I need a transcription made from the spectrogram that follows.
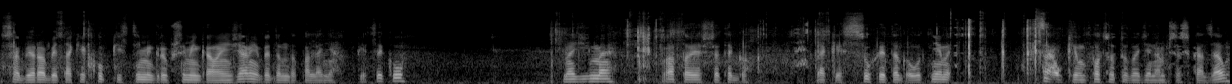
Sobie robię takie kubki z tymi grubszymi gałęziami, będą do palenia piecyku na zimę. No to jeszcze tego, jak jest suchy, to go utniemy całkiem, po co tu będzie nam przeszkadzał.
